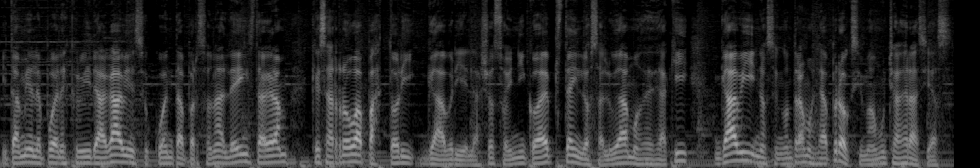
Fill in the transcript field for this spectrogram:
y también le pueden escribir a Gaby en su cuenta personal de Instagram que es arroba pastorigabriela. Yo soy Nico Epstein, los saludamos desde aquí. Gaby, nos encontramos la próxima. Muchas gracias.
